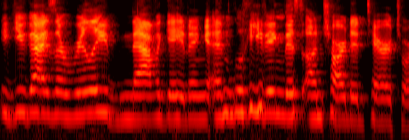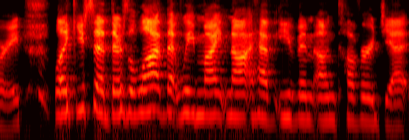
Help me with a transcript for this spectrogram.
you guys are really navigating and leading this uncharted territory. Like you said, there's a lot that we might not have even uncovered yet.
